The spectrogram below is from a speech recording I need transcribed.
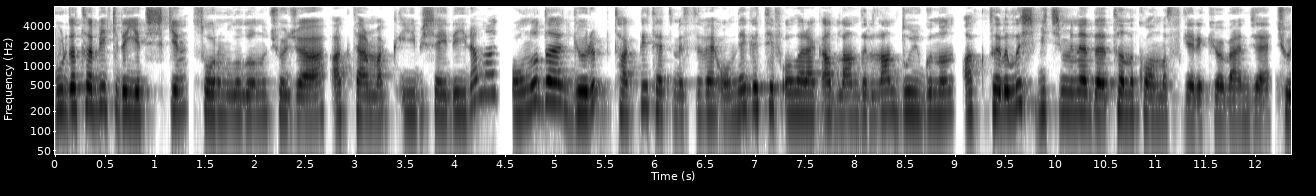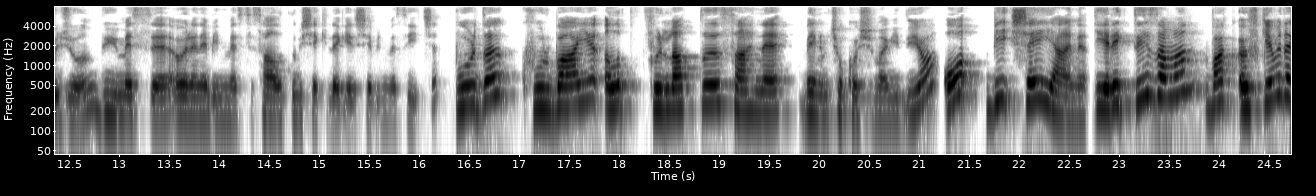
Burada tabii ki de yetişkin sorumluluğunu çocuğa aktarmak iyi bir şey değil ama onu da görüp taklit etmesi ve o negatif olarak adlandırılan duygunun aktarılış biçimine de tanık olması gerekiyor bence çocuğun büyümesi, öğrenebilmesi, sağlıklı bir şekilde gelişebilmesi için. Burada kurbağayı alıp fırlattığı sahne benim çok hoşuma gidiyor. O bir şey yani. Gerektiği zaman bak öfkemi de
